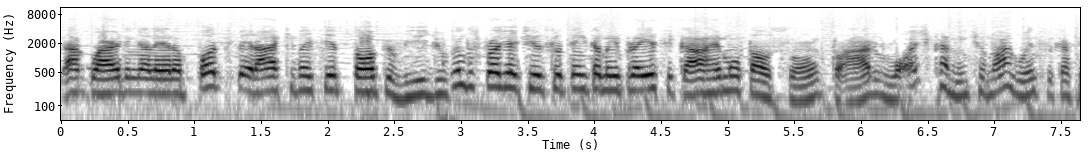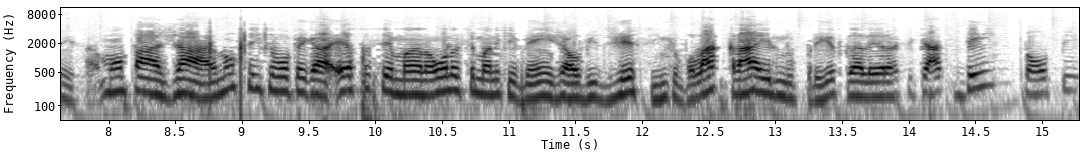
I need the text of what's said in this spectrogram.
Aguardem, galera. Pode esperar que vai ser top o vídeo. Um dos projetinhos que eu tenho também para esse carro é montar o som, claro. Logicamente, eu não aguento ficar sem som. Montar já, eu não sei se eu vou pegar essa semana ou na semana que vem já o vídeo G5. Eu vou lacrar ele no preto, galera. Vai ficar bem top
